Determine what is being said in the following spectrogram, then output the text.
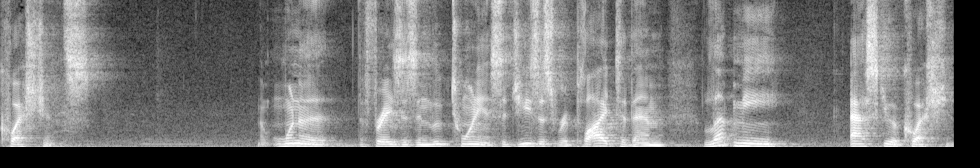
questions. One of the, the phrases in Luke 20, it said, Jesus replied to them, Let me ask you a question.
